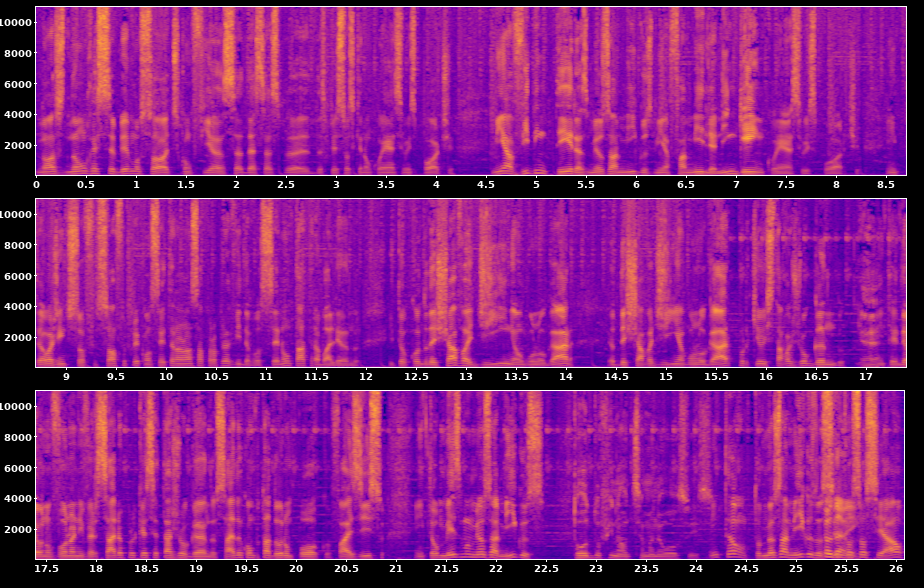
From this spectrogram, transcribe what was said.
nós não recebemos só a desconfiança dessas eh, das pessoas que não conhecem o esporte. Minha vida inteira, meus amigos, minha família, ninguém conhece o esporte. Então a gente sofre, sofre preconceito na nossa própria vida. Você não tá trabalhando. Então quando eu deixava de ir em algum lugar, eu deixava de ir em algum lugar porque eu estava jogando. É. Entendeu? Eu não vou no aniversário porque você tá jogando. Sai do computador um pouco, faz isso. Então mesmo meus amigos, Todo final de semana eu ouço isso. então, tô- meus amigos no Eu círculo também. social,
